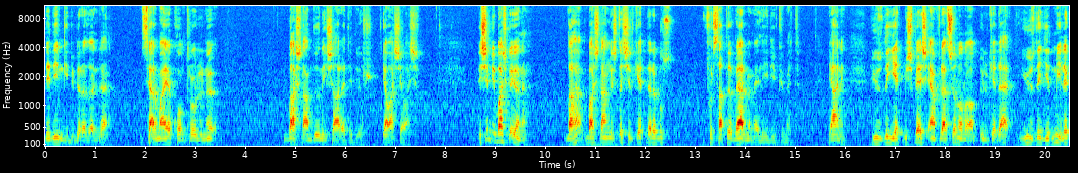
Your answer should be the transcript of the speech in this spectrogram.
dediğim gibi biraz önce sermaye kontrolünü başlandığını işaret ediyor. Yavaş yavaş. İşin bir başka yönü. Daha başlangıçta şirketlere bu fırsatı vermemeliydi hükümet. Yani yüzde 75 enflasyon olan ülkede yüzde 20 ile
